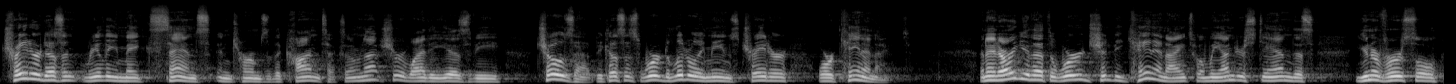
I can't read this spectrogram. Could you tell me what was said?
Trader doesn't really make sense in terms of the context. And I'm not sure why the ESV chose that because this word literally means trader or Canaanite. And I'd argue that the word should be Canaanites when we understand this universal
